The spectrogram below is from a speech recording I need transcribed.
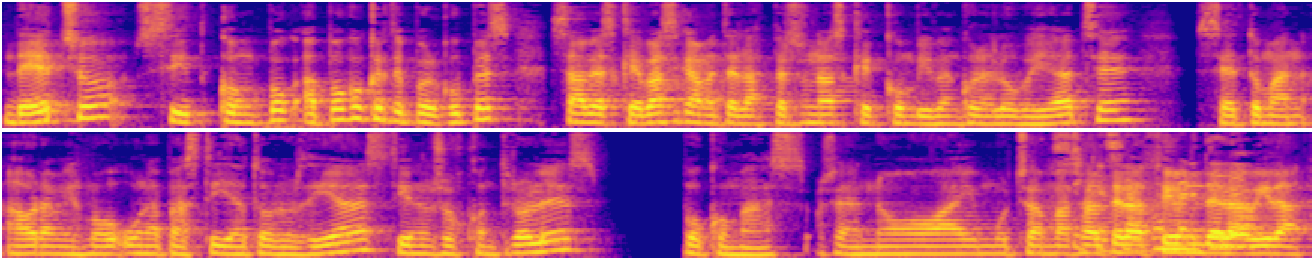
De hecho, si con a poco que te preocupes, sabes que básicamente las personas que conviven con el VIH se toman ahora mismo una pastilla todos los días, tienen sus controles, poco más. O sea, no hay mucha más alteración de la vida.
